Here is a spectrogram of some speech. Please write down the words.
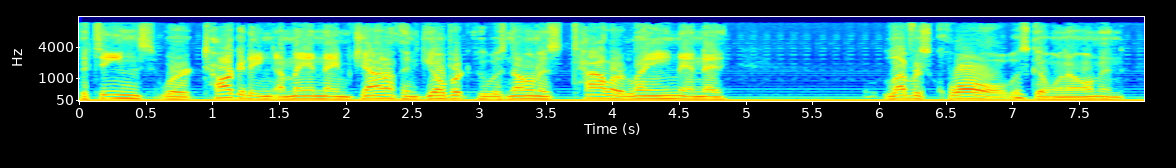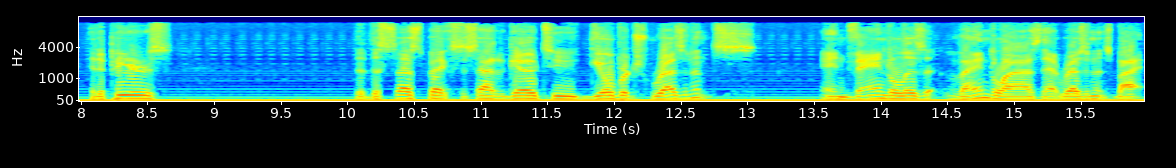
The teens were targeting a man named Jonathan Gilbert, who was known as Tyler Lane, and a lover's quarrel was going on. And it appears that the suspects decided to go to Gilbert's residence and vandalize, vandalize that residence by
